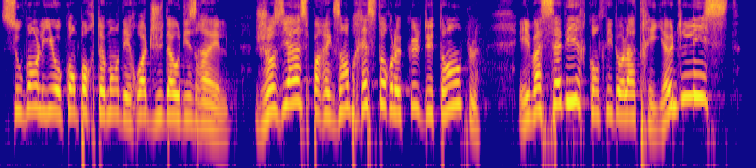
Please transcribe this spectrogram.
souvent liée au comportement des rois de Juda ou d'Israël. Josias, par exemple, restaure le culte du temple et il va sévir contre l'idolâtrie. Il y a une liste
